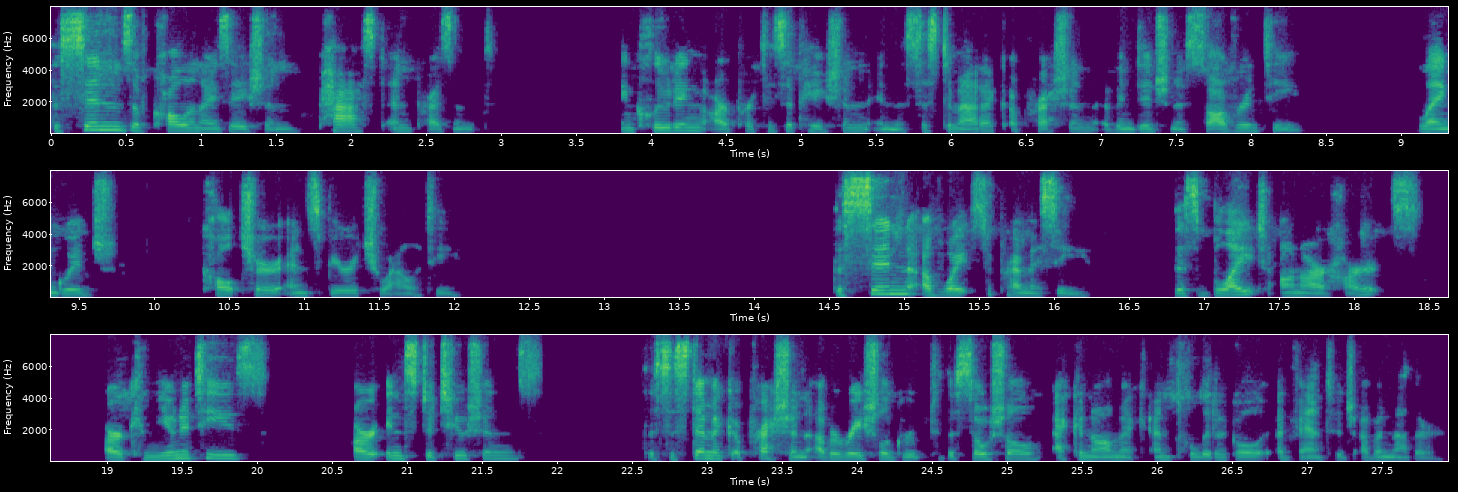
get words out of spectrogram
The sins of colonization, past and present, including our participation in the systematic oppression of indigenous sovereignty, language, culture, and spirituality the sin of white supremacy, this blight on our hearts, our communities, our institutions, the systemic oppression of a racial group to the social, economic, and political advantage of another,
